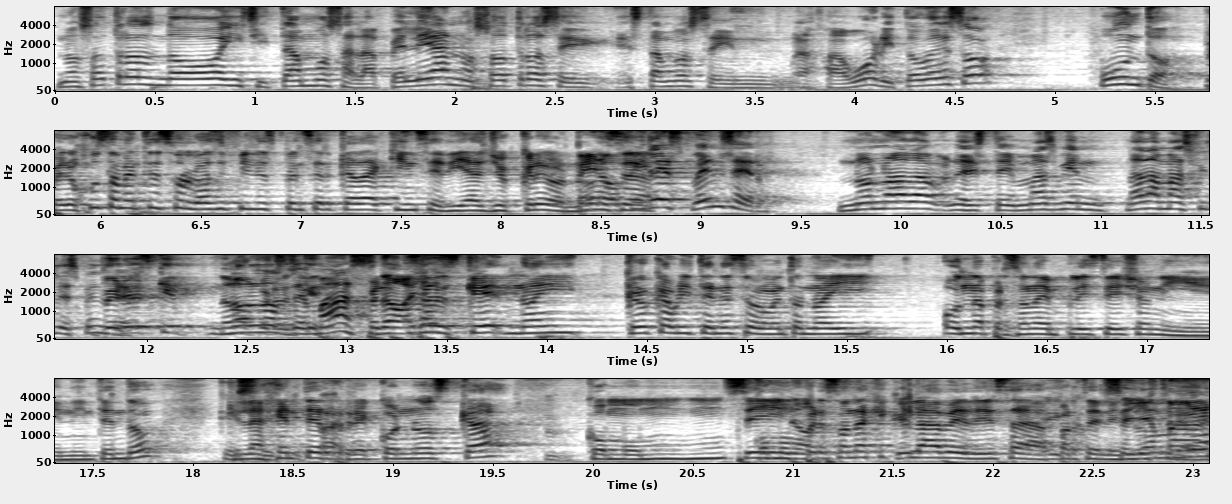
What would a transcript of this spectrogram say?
nosotros no incitamos a la pelea, nosotros eh, estamos en, a favor y todo eso. Punto. Pero justamente eso lo hace Phil Spencer cada 15 días, yo creo, ¿no? Pero O sea, Phil Spencer, no nada, este, más bien, nada más Phil Spencer. Pero es que- no, no, los que- demás. Pero No, ¿sabes qué? No hay. Creo que ahorita en este momento no hay una persona en PlayStation y en Nintendo que, Que la gente reconozca como, un- Sí, como no. personaje clave de esa parte de la se industria. llama.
